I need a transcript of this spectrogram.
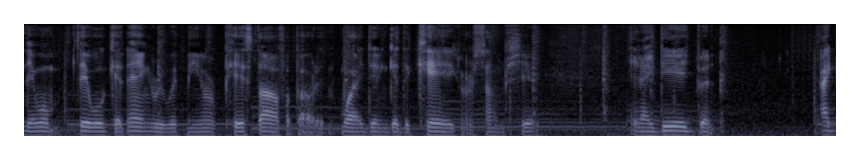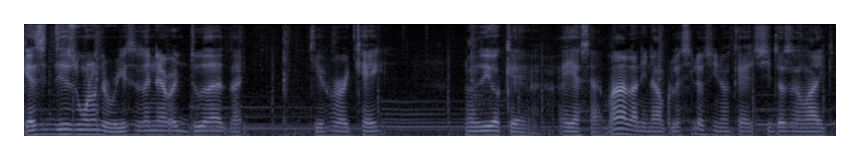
they will, they will get angry with me or pissed off about it. Why I didn't get the cake or some shit. And I did, but I guess this is one of the reasons I never do that. Like, give her a cake. No digo que ella sea mala ni nada por el estilo, sino que she doesn't like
